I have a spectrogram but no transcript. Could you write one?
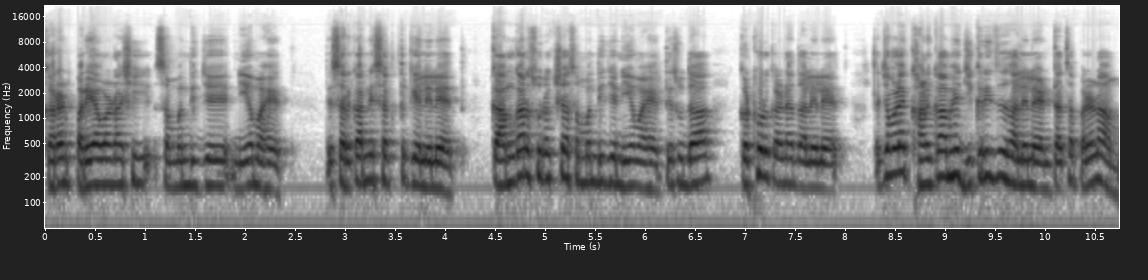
कारण पर्यावरणाशी संबंधित जे नियम आहेत ते सरकारने सक्त केलेले आहेत. कामगार सुरक्षा संबंधी जे नियम आहेत ते सुद्धा कठोर करण्यात आलेले आहेत. त्याच्यामुळे खाणकाम हे जिकरीचं झालेलं आहे आणि त्याचा परिणाम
